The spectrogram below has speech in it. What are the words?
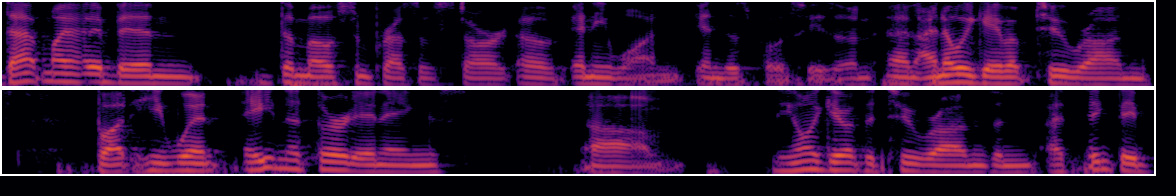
that might have been the most impressive start of anyone in this postseason. And I know he gave up two runs, but he went eight and a third innings. Um, he only gave up the two runs, and I think they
